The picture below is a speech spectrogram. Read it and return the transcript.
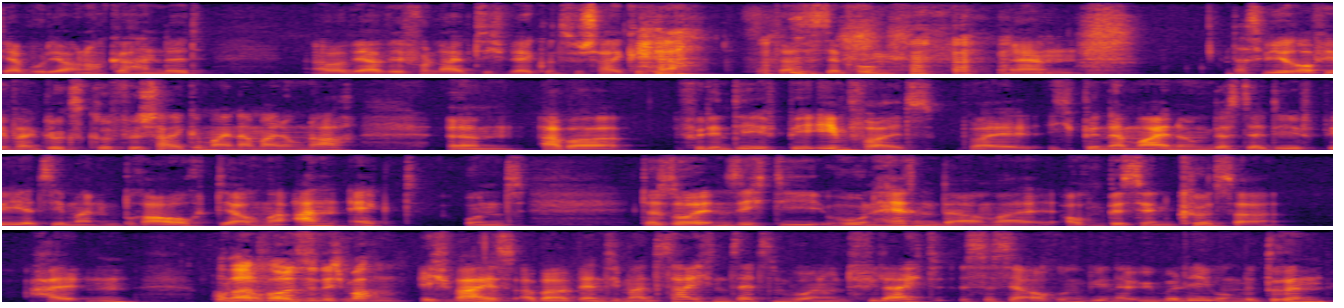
Der wurde ja auch noch gehandelt. Aber wer will von Leipzig weg und zu Schalke hin? Das ist der Punkt. ähm, das wäre auf jeden Fall ein Glücksgriff für Schalke, meiner Meinung nach. Ähm, aber für den DFB ebenfalls, weil ich bin der Meinung, dass der DFB jetzt jemanden braucht, der auch mal aneckt und da sollten sich die hohen Herren da mal auch ein bisschen kürzer halten. Und Aber das wollen sie nicht machen. ich weiß, aber wenn sie mal ein Zeichen setzen wollen, und vielleicht ist es ja auch irgendwie in der Überlegung mit drin,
